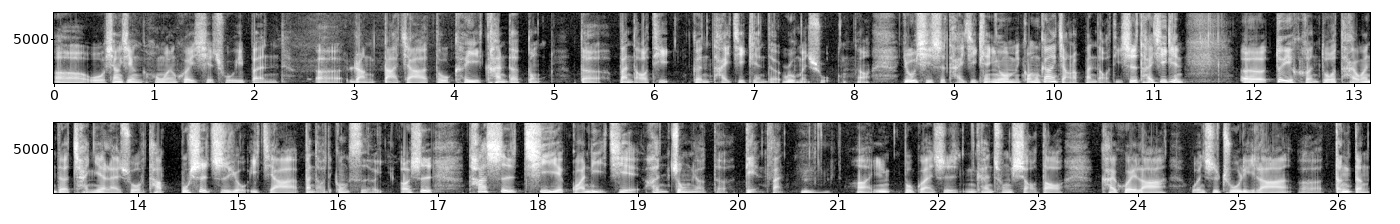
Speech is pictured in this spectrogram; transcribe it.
呃，我相信洪文会写出一本呃让大家都可以看得懂的半导体跟台积电的入门书啊，尤其是台积电，因为我们我们刚才讲了半导体，其实台积电。呃，对很多台湾的产业来说，它不是只有一家半导体公司而已，而是它是企业管理界很重要的典范。嗯，啊，因不管是你看从小到开会啦、文书处理啦、呃等等，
